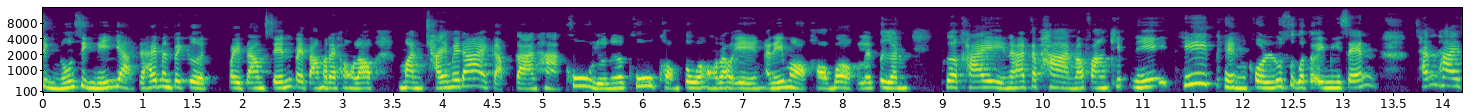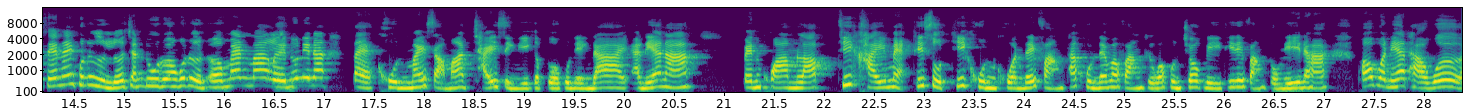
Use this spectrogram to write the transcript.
สิ่งนู้นสิ่งนี้อยากจะให้มันไปเกิดไปตามเซนส์ไปตามอะไรของเรา มันใช้ไม่ได้กับการหาคู่หรือเนื้อคู่ของตัวของเราเอง อันนี้หมอขอบอกและเตือนเพื่อใครนะคะจะผ่านมาฟังคลิปนี้ที่เป็นคนรู้สึกว่าตัวเองมีเซนส์ฉันทายเซนส์ให้คนอื่น หรือฉันดูดวงคนอื่นเออแม่นมากเลยนู่นนี่นั่นแต่คุณไม่สามารถใช้สิ่งนี้กับตัวคุณเองได้ อันนี้นะ เป็นความลับที่ใครแม็กที่สุดที่คุณควรได้ฟัง ถ้าคุณได้มาฟังถือว่าคุณโชคดีที่ได้ฟังตรงนี้นะคะ เพราะวันนี้ทาวเวอร์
